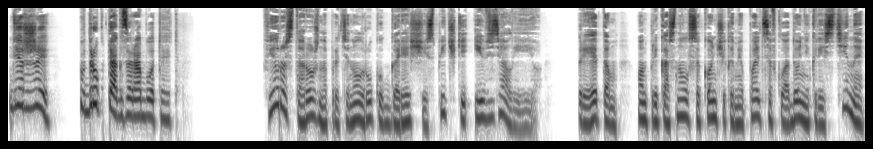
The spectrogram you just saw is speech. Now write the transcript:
«Держи, вдруг так заработает». Фьор осторожно протянул руку к горящей спичке и взял ее. При этом он прикоснулся кончиками пальцев к ладони Кристины,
